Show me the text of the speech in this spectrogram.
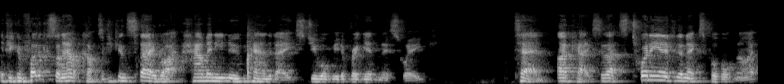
if you can focus on outcomes, if you can say, right, how many new candidates do you want me to bring in this week? 10. Okay, so that's 20 over the next fortnight.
